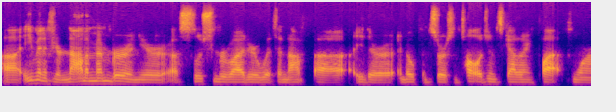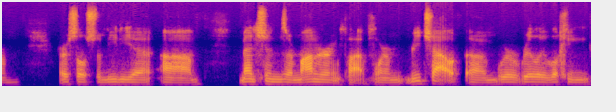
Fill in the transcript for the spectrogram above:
uh, even if you're not a member and you're a solution provider with an uh, either an open source intelligence gathering platform or social media um, mentions or monitoring platform, reach out. Um, we're really looking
